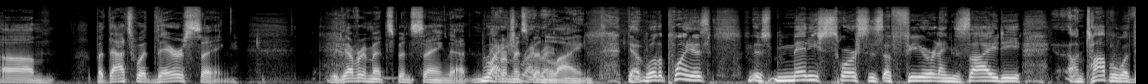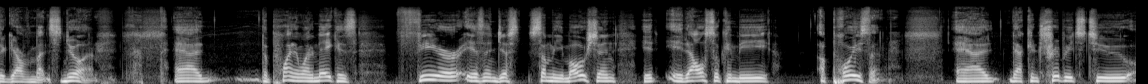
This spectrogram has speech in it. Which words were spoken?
Um, but that's what they're saying. The government's been saying that. The right, government's right, been right. lying. Yeah, well, the point is, there's many sources of fear and anxiety on top of what the government's doing. And the point I want to make is fear isn't just some emotion, it, it also can be a poison. And that contributes to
